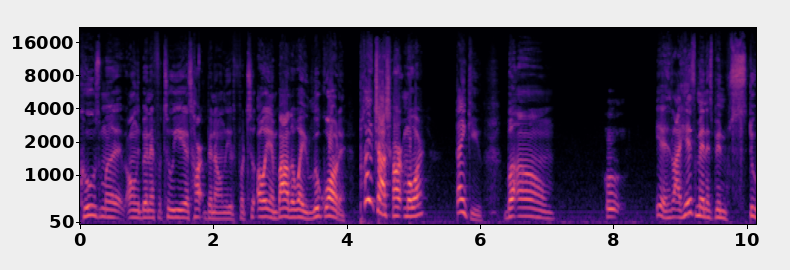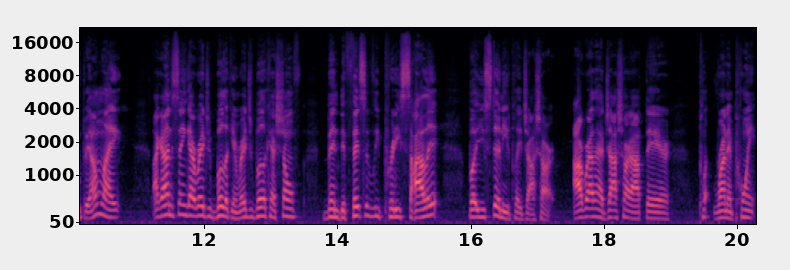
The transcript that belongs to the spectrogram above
Kuzma only been there for two years. Hart been only for two. Oh yeah, and by the way, Luke Walton play Josh Hart more. Thank you. But um, yeah, like his minutes been stupid. I'm like, like I understand you got Reggie Bullock, and Reggie Bullock has shown been defensively pretty solid, but you still need to play Josh Hart. I'd rather have Josh Hart out there pl- running point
